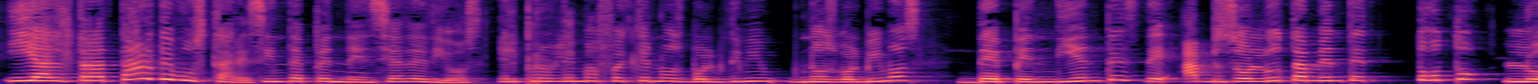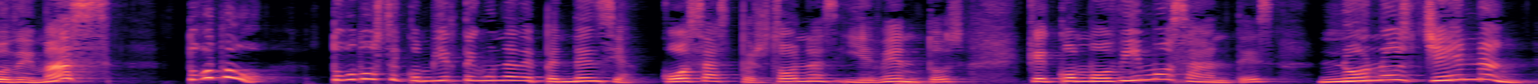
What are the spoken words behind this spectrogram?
Y al tratar de buscar esa independencia de Dios, el problema fue que nos, volvimos dependientes de absolutamente todo lo demás. Todo todo se convierte en una dependencia, cosas, personas y eventos que como vimos antes no nos llenan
